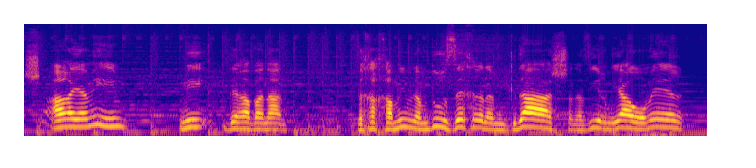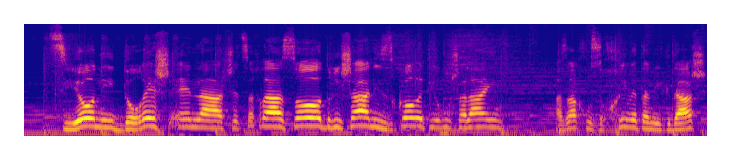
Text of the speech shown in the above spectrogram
שאר הימים מדרבנן. וחכמים למדו זכר למקדש, הנביא ירמיהו אומר, ציוני דורש אין לה, שצריך לעשות דרישה לזכור את ירושלים. אז אנחנו זוכרים את המקדש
